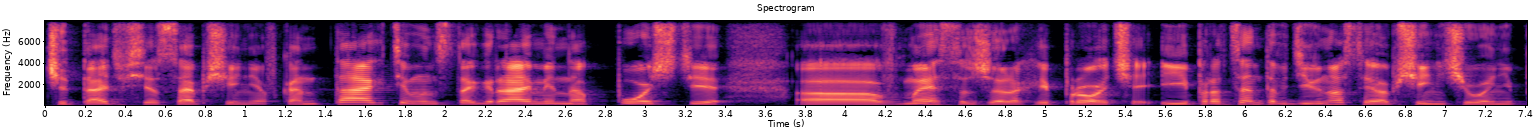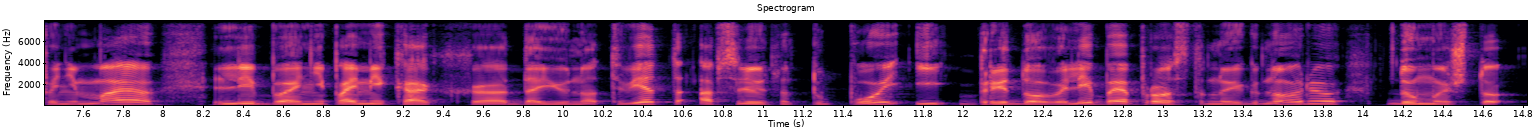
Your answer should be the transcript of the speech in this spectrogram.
читать все сообщения ВКонтакте, в Инстаграме, на почте, э, в мессенджерах и прочее. И процентов 90 я вообще ничего не понимаю, либо не пойми как э, даю на ответ, абсолютно тупой и бредовый, либо я просто ну игнорю, думаю, что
